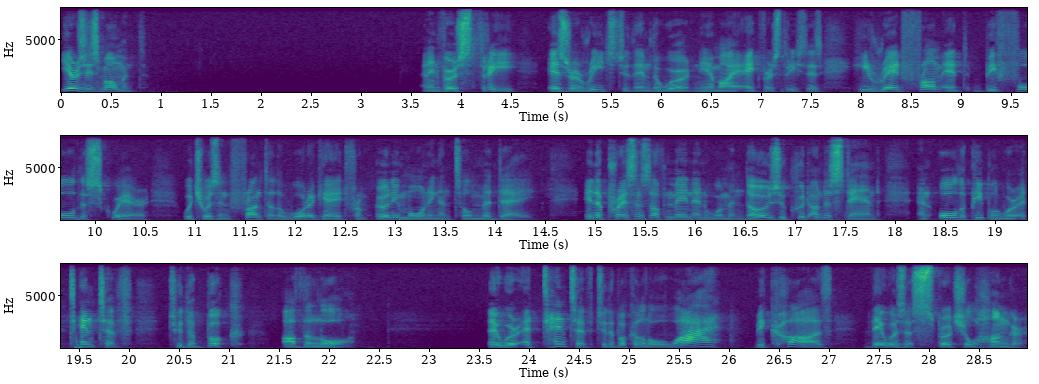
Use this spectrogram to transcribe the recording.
Here's his moment. And in verse 3, Ezra reads to them the word. Nehemiah 8, verse 3 says, He read from it before the square, which was in front of the water gate from early morning until midday in the presence of men and women, those who could understand, and all the people were attentive to the book of the law. They were attentive to the book of the law. Why? Because there was a spiritual hunger.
